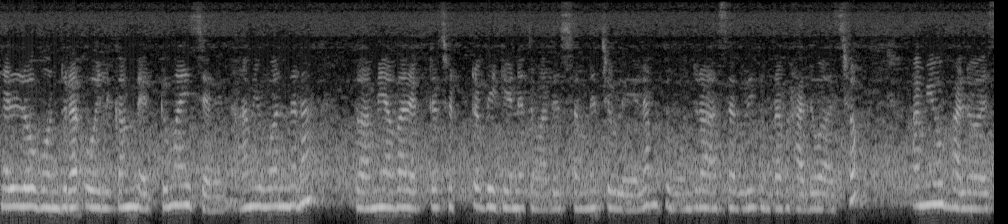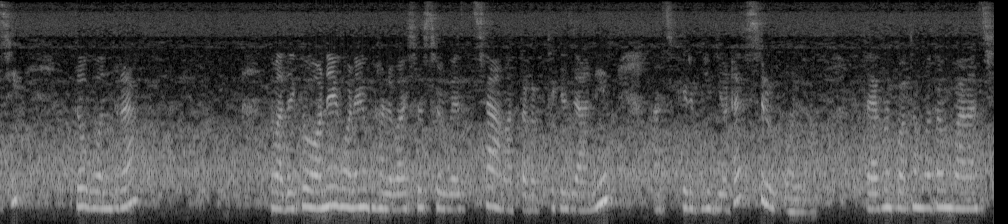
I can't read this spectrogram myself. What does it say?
হ্যালো বন্ধুরা, welcome back to my channel. আমি বন্দনা। তো আমি আবার একটা ছোট্ট ভিডিও নিয়ে তোমাদের সামনে চলে এলাম। তো বন্ধুরা, আশা করি তোমরা ভালো আছো। আমিও ভালো আছি। তো বন্ধুরা, তোমাদেরকে অনেক অনেক ভালোবাসার শুভেচ্ছা আমার তরফ থেকে জানি আজকের ভিডিওটা শুরু করলাম। তো এখন প্রথম প্রথম বানাচ্ছি,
